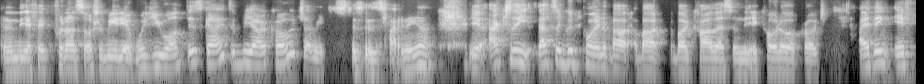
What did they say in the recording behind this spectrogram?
and then the FA put on social media, would you want this guy to be our coach? I mean, this is finding out. Yeah, actually, that's a good point about about about Carles and the Ekkono approach. I think if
